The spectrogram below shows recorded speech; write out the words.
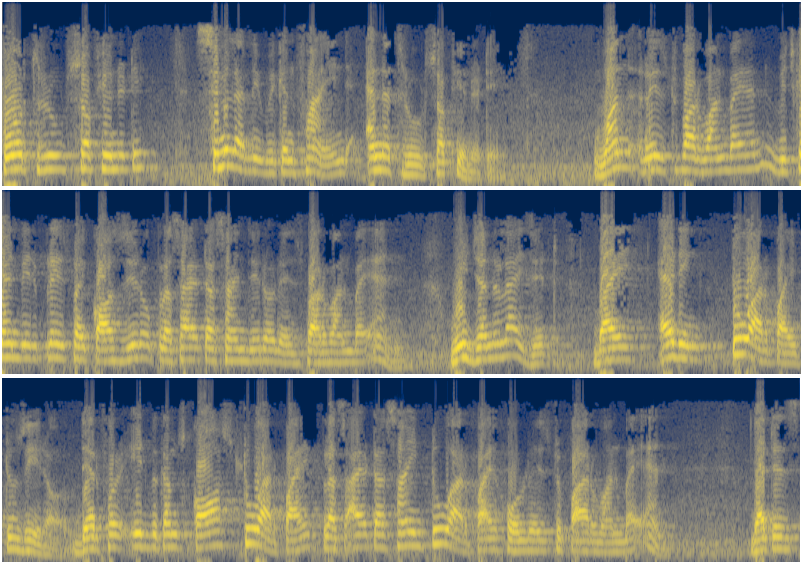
fourth roots of unity, similarly we can find nth roots of unity. 1 raised to power 1 by n which can be replaced by cos 0 plus iota sine 0 raised to power 1 by n. We generalize it by adding 2r pi to 0. Therefore it becomes cos 2r pi plus iota sine 2r pi whole raised to power 1 by n. That is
